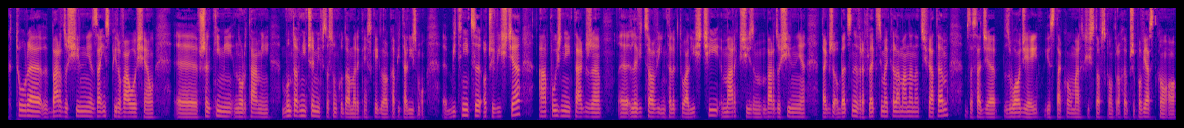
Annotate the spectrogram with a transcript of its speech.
które bardzo silnie zainspirowało się wszelkimi nurtami buntowniczymi w stosunku do amerykańskiego kapitalizmu. Bitnicy oczywiście, a później także e, lewicowi intelektualiści, marksizm bardzo silnie także obecny w refleksji Michaela Mana nad światem. W zasadzie złodziej jest taką marksistowską trochę przypowiastką o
